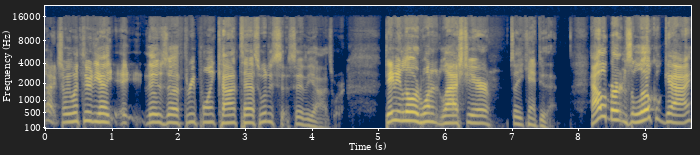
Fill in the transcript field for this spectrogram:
all right, so we went through the uh, those uh, three point contests. What did you say the odds were? Damian Lillard won it last year, so you can't do that. Halliburton's a local guy.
